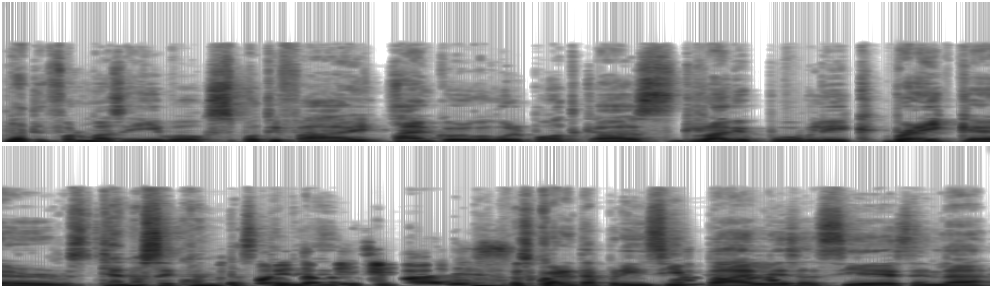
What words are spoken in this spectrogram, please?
plataformas de Evox, Spotify, Anchor, Google Podcast, Radio Public, Breakers, ya no sé cuántas. Los 40 principales. Los 40 principales así es, en, la,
